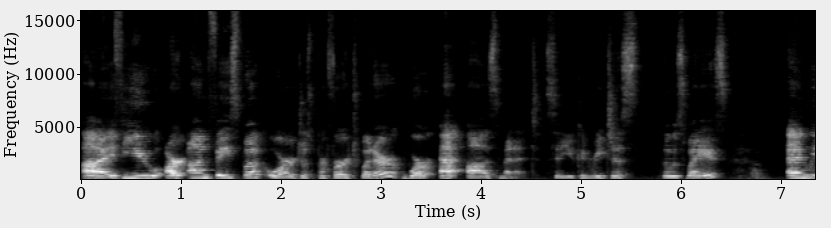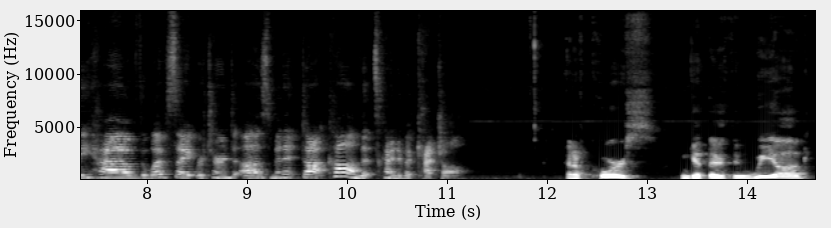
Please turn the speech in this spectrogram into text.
Uh, if you aren't on Facebook or just prefer Twitter, we're at Oz Minute. So you can reach us those ways. And we have the website returntoozminute.com that's kind of a catch all. And of course, you can get there through weog.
